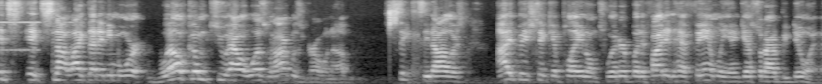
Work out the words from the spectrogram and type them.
It's it's not like that anymore. Welcome to how it was when I was growing up. Sixty dollars. I bitched and complained on Twitter, but if I didn't have family, and guess what I'd be doing?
